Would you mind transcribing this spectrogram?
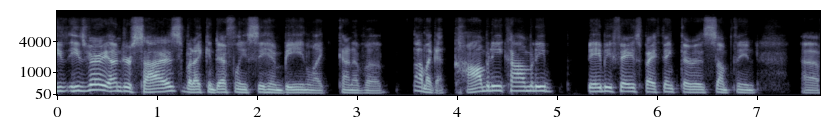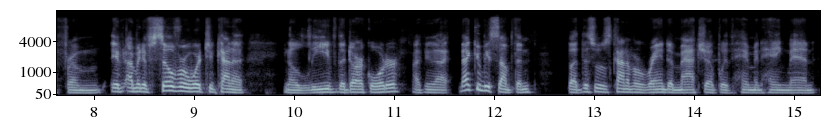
He's he's very undersized, but I can definitely see him being like kind of a not like a comedy comedy baby face, but I think there is something uh, from if I mean if Silver were to kind of you know leave the Dark Order, I think that that could be something. But this was kind of a random matchup with him and Hangman,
